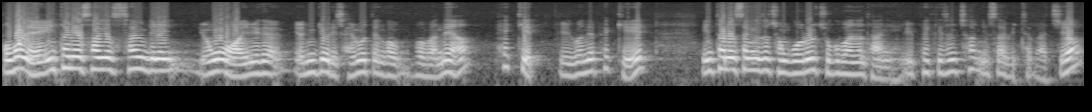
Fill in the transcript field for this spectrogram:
5번에 인터넷상에서 사용되는 용어와 의미가 연결이 잘못된 것 같네요. 패킷, 1번의 패킷 인터넷상에서 정보를 주고받는 단위 1패킷은 1024비트 맞죠?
